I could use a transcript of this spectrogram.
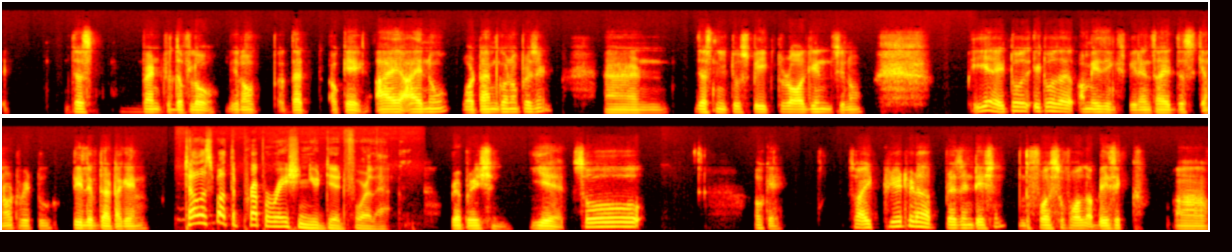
it just went with the flow you know that okay i i know what i'm going to present and just need to speak to the audience you know. Yeah it was it was an amazing experience. I just cannot wait to relive that again. Tell us about the preparation you did for that. Preparation yeah. So okay. So i created a presentation the first of all a basic uh,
